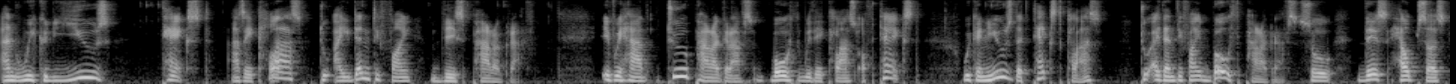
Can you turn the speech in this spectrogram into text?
and we could use text as a class to identify this paragraph. If we had two paragraphs, both with a class of text, we can use the text class to identify both paragraphs. So this helps us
